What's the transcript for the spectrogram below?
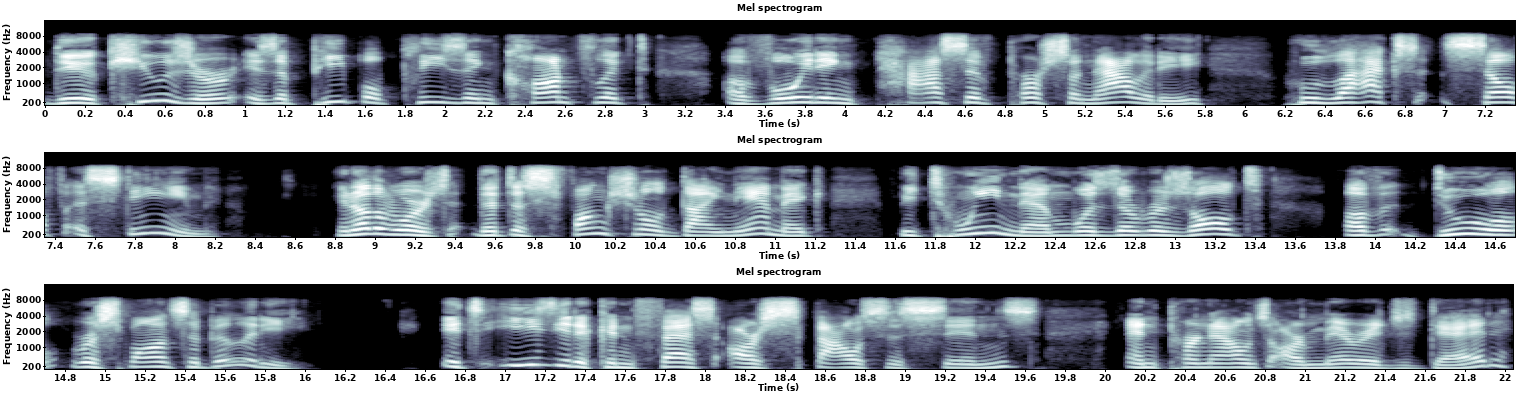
the accuser is a people pleasing, conflict avoiding, passive personality who lacks self esteem. In other words, the dysfunctional dynamic between them was the result of dual responsibility. It's easy to confess our spouse's sins and pronounce our marriage dead.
